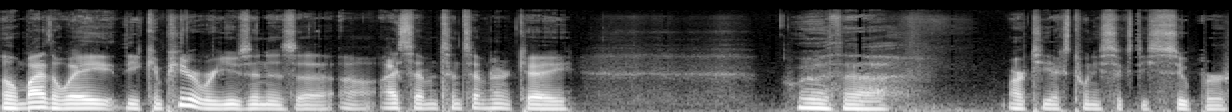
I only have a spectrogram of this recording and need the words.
Oh, by the way, the computer we're using is a, a i7 10700K with uh, a RTX 2060 Super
